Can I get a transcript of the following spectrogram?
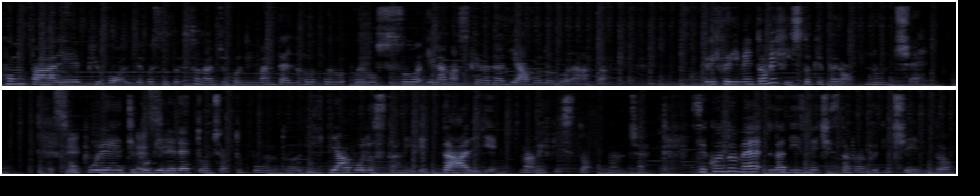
compare più volte questo personaggio con il mantello ro- rosso e la maschera da diavolo dorata. Riferimento a Mephisto che però non c'è. Sì. Oppure tipo Eh viene sì. detto a un certo punto il diavolo sta nei dettagli, ma Mephisto non c'è. Secondo me la Disney ci sta proprio dicendo,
